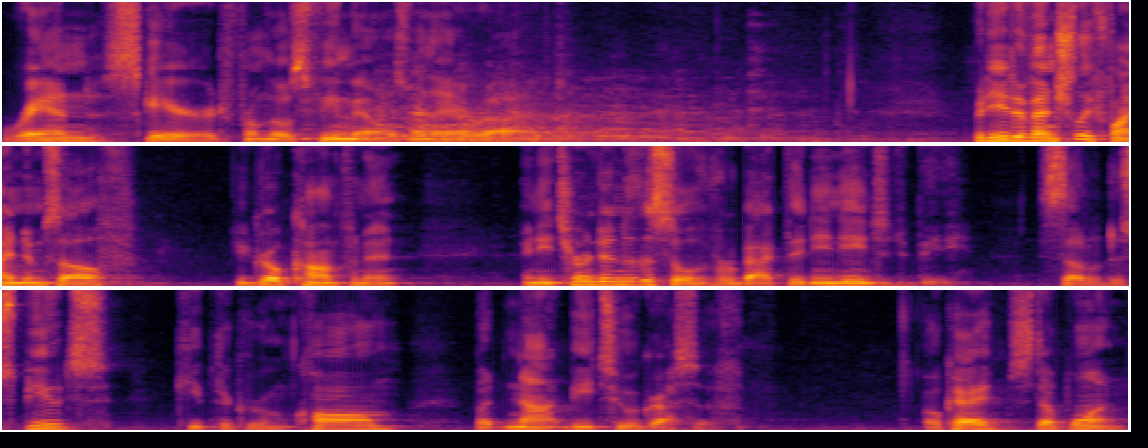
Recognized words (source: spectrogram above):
ran scared from those females when they arrived. But he'd eventually find himself, he'd grow confident, and he turned into the silverback that he needed to be settle disputes, keep the groom calm, but not be too aggressive. Okay, step one.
